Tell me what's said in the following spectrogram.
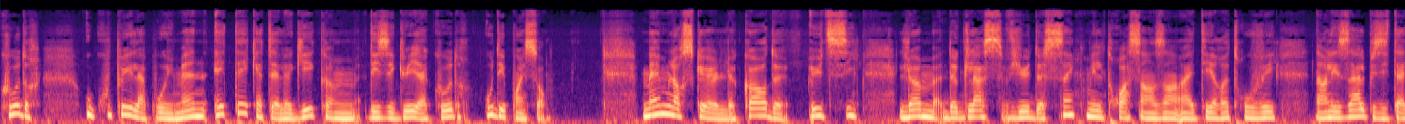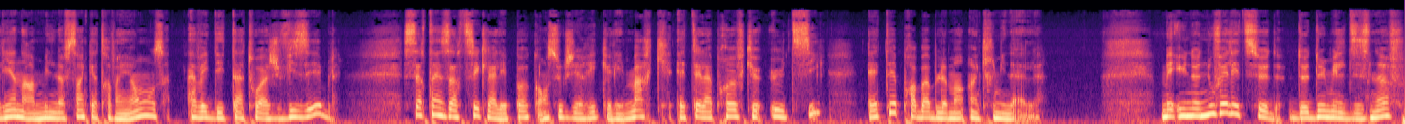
coudre ou couper la peau humaine, étaient catalogués comme des aiguilles à coudre ou des poinçons. Même lorsque le corps de Ötzi, l'homme de glace vieux de 5300 ans, a été retrouvé dans les Alpes italiennes en 1991 avec des tatouages visibles, Certains articles à l'époque ont suggéré que les marques étaient la preuve que Ötzi était probablement un criminel. Mais une nouvelle étude de 2019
